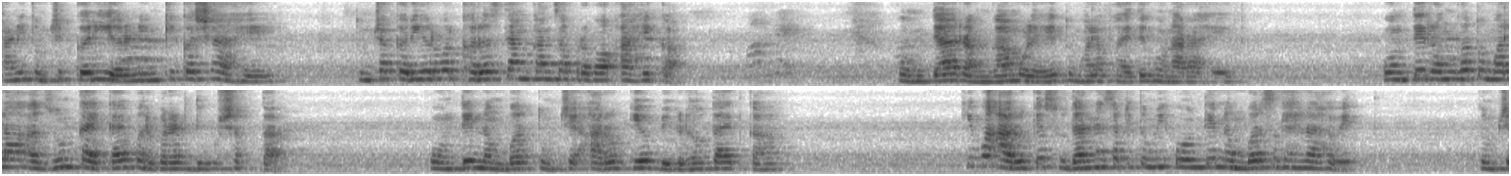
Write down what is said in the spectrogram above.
आणि तुमचे करिअर नेमके कसे आहे? तुमच्या करिअरवर खरंच त्या अंकांचा प्रभाव आहे का? कोणत्या रंगामुळे तुम्हाला फायदे होणार आहेत? कोणते रंग तुम्हाला अजून काय काय भरभराट देऊ शकतात? कोणते नंबर तुमचे आरोग्य बिघडवत आहेत का? किंवा आरोग्य सुधारण्यासाठी तुम्ही कोणते नंबर्स घ्यायला हवेत? तुमची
